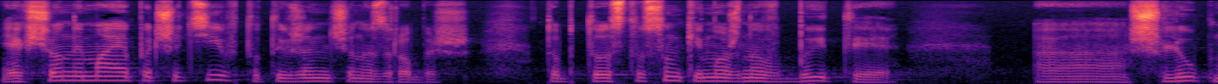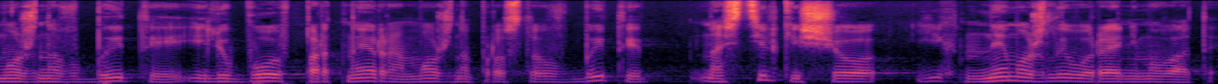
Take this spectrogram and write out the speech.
Якщо немає почуттів, то ти вже нічого не зробиш. Тобто стосунки можна вбити, е, шлюб можна вбити, і любов партнера можна просто вбити настільки, що їх неможливо реанімувати.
